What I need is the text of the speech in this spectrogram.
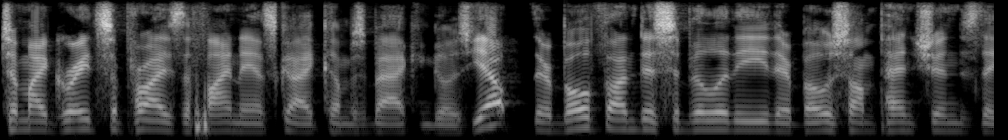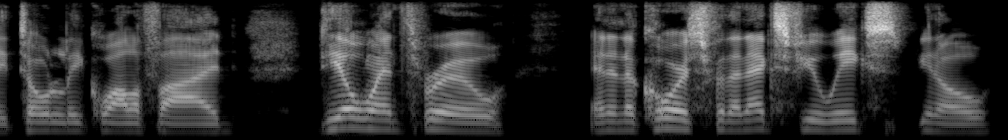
to my great surprise, the finance guy comes back and goes, Yep, they're both on disability. They're both on pensions. They totally qualified. Deal went through. And then, of course, for the next few weeks, you know,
